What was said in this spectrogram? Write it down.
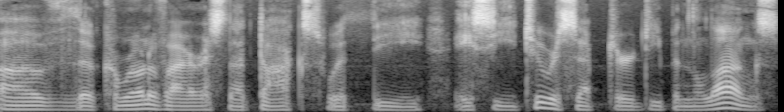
of the coronavirus that docks with the ACE2 receptor deep in the lungs.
